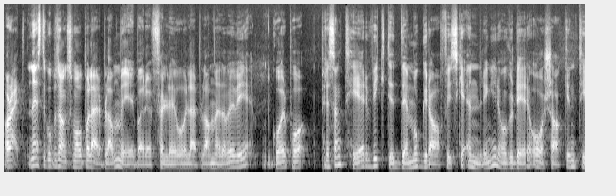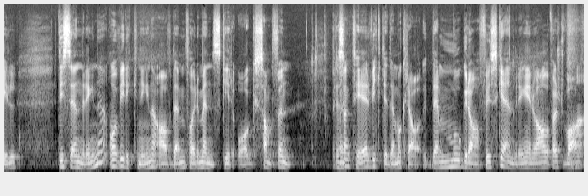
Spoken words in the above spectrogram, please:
Alright. Neste kompetansemål på læreplanen Vi bare følger jo læreplanen nedover. Vi går på presenter viktige demografiske endringer og vurdere årsaken til disse endringene og virkningene av dem for mennesker og samfunn. Presenter viktige demografiske endringer. Og aller først, hva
